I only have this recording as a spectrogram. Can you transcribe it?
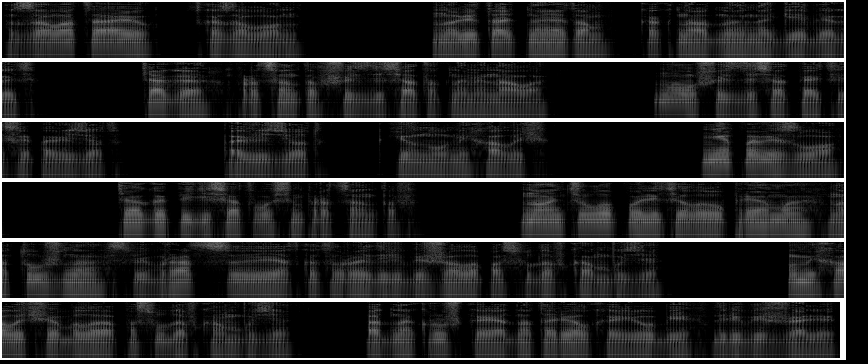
«Золотаю», — сказал он, — «но летать на этом, как на одной ноге бегать. Тяга процентов шестьдесят от номинала. Ну, шестьдесят пять, если повезет». «Повезет», — кивнул Михалыч. «Не повезло. Тяга пятьдесят восемь процентов. Но антилопа летела упрямо, натужно, с вибрацией, от которой дребезжала посуда в камбузе. У Михалыча была посуда в камбузе, одна кружка и одна тарелка, и обе дребезжали.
